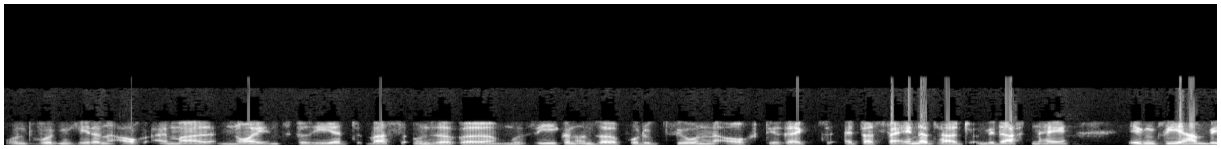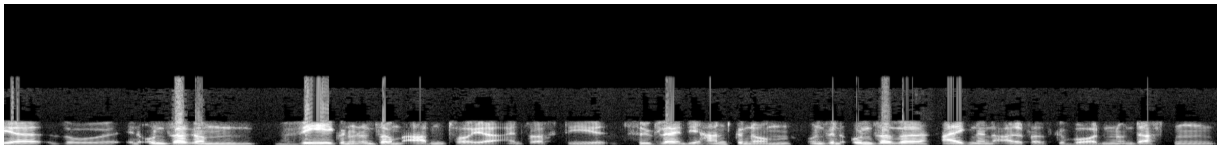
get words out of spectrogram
und wurden hier dann auch einmal neu inspiriert, was unsere Musik und unsere Produktion auch direkt etwas verändert hat. Und wir dachten, hey, irgendwie haben wir so in unserem Weg und in unserem Abenteuer einfach die Zügler in die Hand genommen und sind unsere eigenen Alphas geworden und dachten,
